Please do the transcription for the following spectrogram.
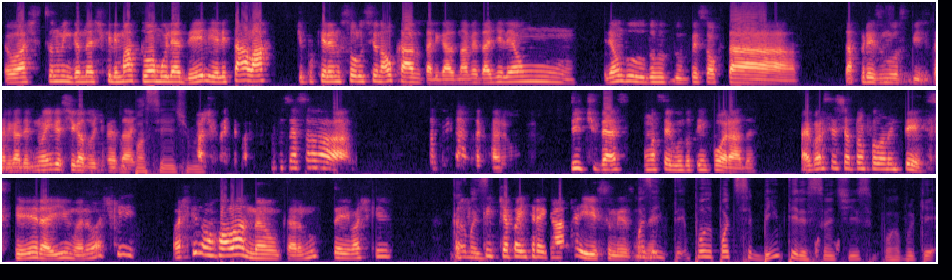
Eu acho, se eu não me engano, acho que ele matou a mulher dele e ele tá lá tipo, querendo solucionar o caso, tá ligado? Na verdade, ele é um. Ele é um do, do, do pessoal que tá. tá preso no hospício, tá ligado? Ele não é investigador de É um verdade. paciente, mano. Acho que vai ter mais essa. essa pegada, cara. Se tivesse uma segunda temporada. Agora vocês já estão falando em terceira aí, mano. Eu acho que. Eu acho que não rola, não, cara. Não sei. Eu acho que. Cara, acho mas- que o que tinha pra entregar é isso mesmo. Mas é né? inte- pô, pode ser bem interessante isso, porra, porque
